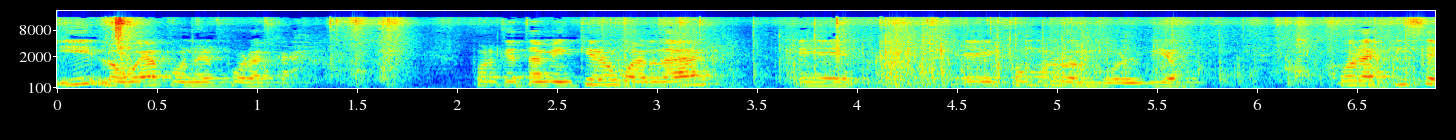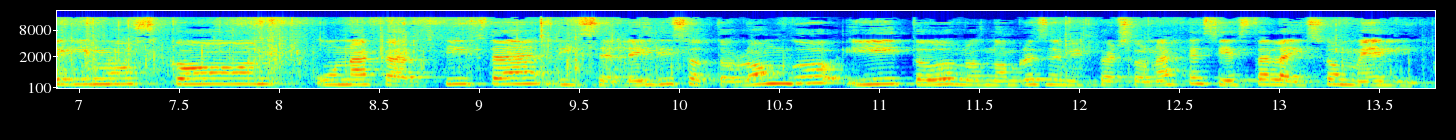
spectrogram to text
Y lo voy a poner por acá. Porque también quiero guardar eh, eh, cómo lo envolvió. Por aquí seguimos con una cartita. Dice Lady Sotolongo y todos los nombres de mis personajes. Y esta la hizo Meli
